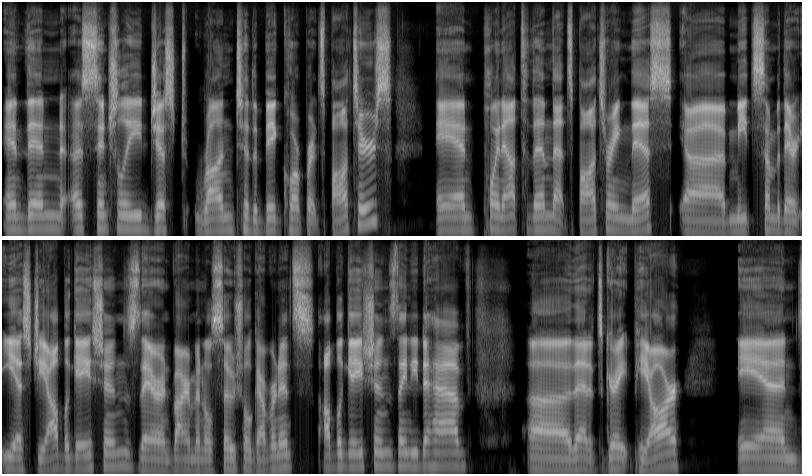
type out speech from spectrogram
and then essentially just run to the big corporate sponsors and point out to them that sponsoring this uh, meets some of their ESG obligations, their environmental social governance obligations they need to have, uh, that it's great PR, and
